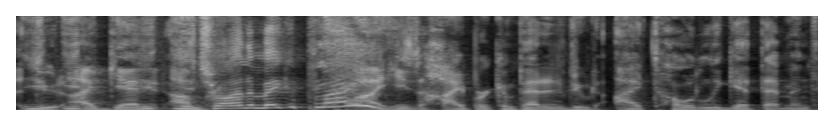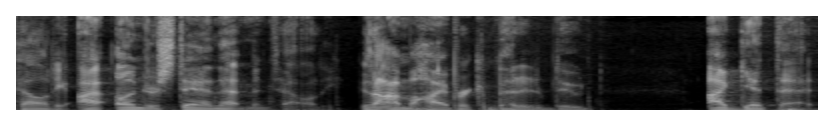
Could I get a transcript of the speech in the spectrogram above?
dude, I get you, it. You're I'm- trying to make a play. Uh, he's a hyper competitive dude. I totally get that mentality. I understand that mentality because I'm a hyper competitive dude. I get that.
